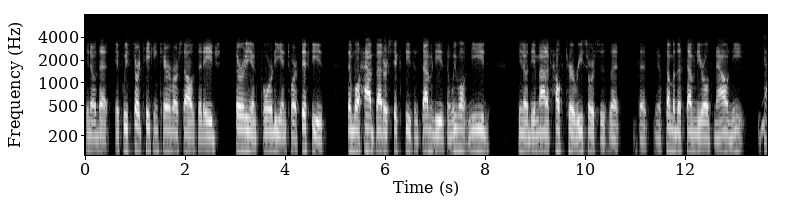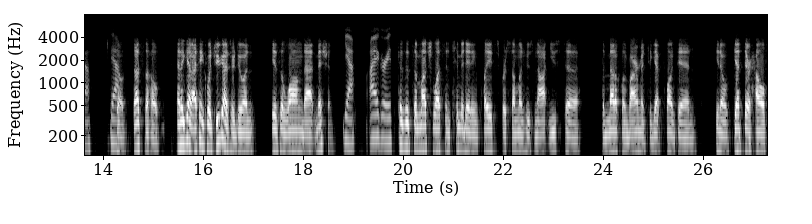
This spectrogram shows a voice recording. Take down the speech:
You know, that if we start taking care of ourselves at age 30 and 40 into our 50s, then we'll have better 60s and 70s, and we won't need you know the amount of healthcare resources that that you know some of the 70 year olds now need. Yeah. Yeah. So that's the hope. And again i think what you guys are doing is along that mission. Yeah i agree. Because it's a much less intimidating place for someone who's not used to the medical environment to get plugged in you know get their health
